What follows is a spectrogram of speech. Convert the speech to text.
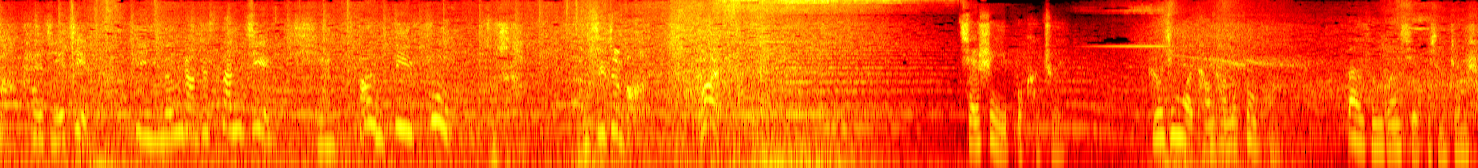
打开结界，定能让这三界天翻地覆。阻止他，无心阵法，开！前世已不可追，如今我堂堂的凤凰，半分关系也不想沾上。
